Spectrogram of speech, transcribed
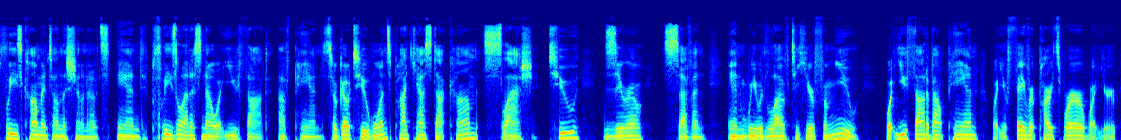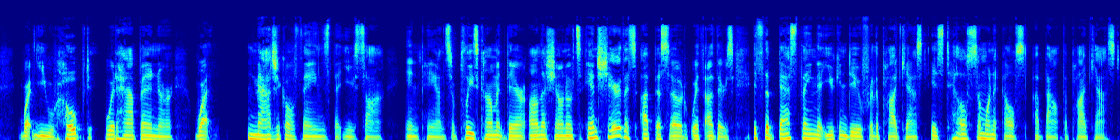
please comment on the show notes and please let us know what you thought of Pan. So go to oncepodcast.com slash 207 and we would love to hear from you what you thought about Pan, what your favorite parts were, what your what you hoped would happen, or what magical things that you saw in Pan. So please comment there on the show notes and share this episode with others. It's the best thing that you can do for the podcast is tell someone else about the podcast.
